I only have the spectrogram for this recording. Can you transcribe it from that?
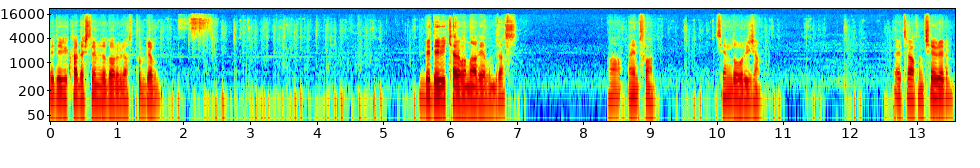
Bedevi kardeşlerimize doğru biraz turlayalım. Bedevi karavanı arayalım biraz. Ha, Antoine. Seni doğrayacağım. Etrafını çevirelim.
